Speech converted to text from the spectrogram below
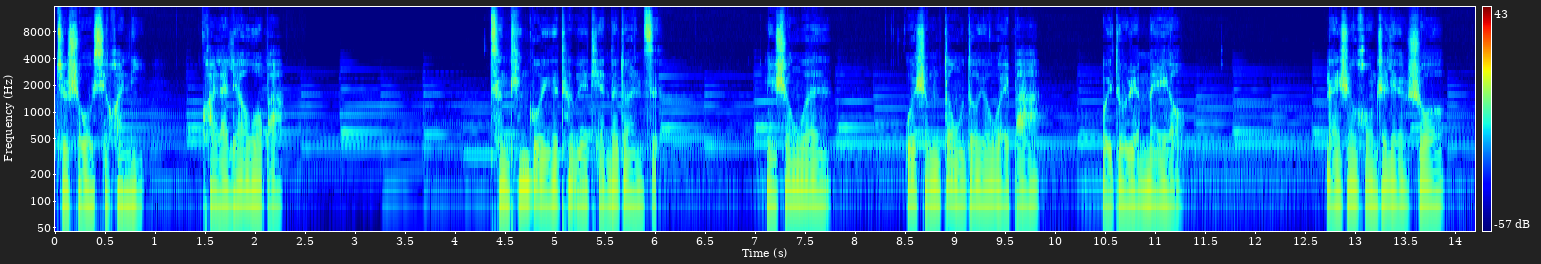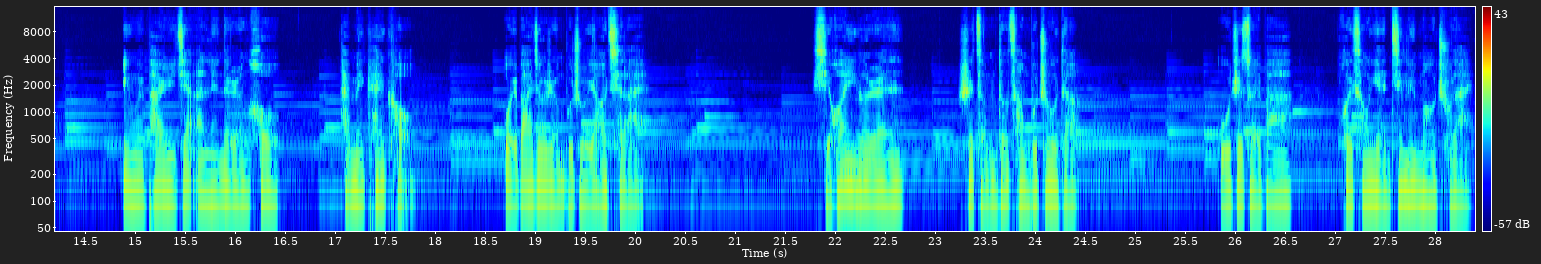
就是我喜欢你，快来撩我吧。曾听过一个特别甜的段子。女生问：“为什么动物都有尾巴，唯独人没有？”男生红着脸说：“因为怕遇见暗恋的人后，还没开口，尾巴就忍不住摇起来。喜欢一个人，是怎么都藏不住的。捂着嘴巴，会从眼睛里冒出来；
